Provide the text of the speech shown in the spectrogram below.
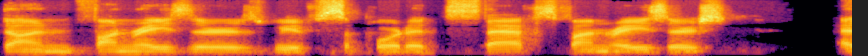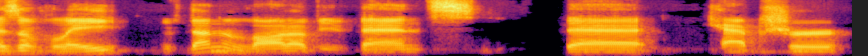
done fundraisers, we've supported staff's fundraisers. As of late, we've done a lot of events that capture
